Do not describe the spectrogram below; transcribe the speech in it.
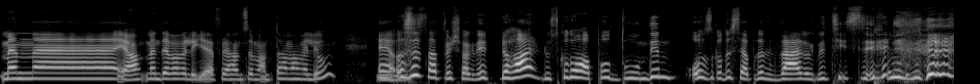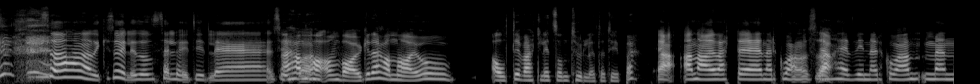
Men eh, ja, men det var veldig gøy, for han som vant det, han var veldig ung. Eh, Mm. og så sa Pushwagner det her du skal du ha på doen din, og så skal du se på det hver gang du tisser. så han hadde ikke så veldig sånn selvhøytidelig syn Nei, han, han var jo ikke det. Han har jo alltid vært litt sånn tullete type. Ja, han har jo vært eh, narkoman også. Ja. Heavy narkoman. Men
